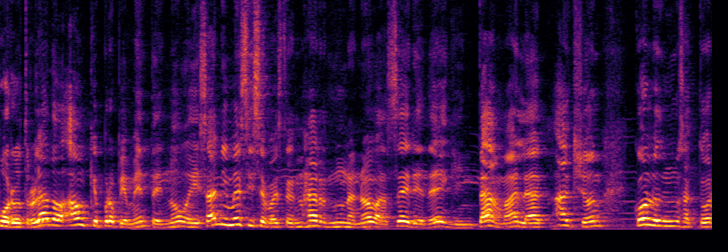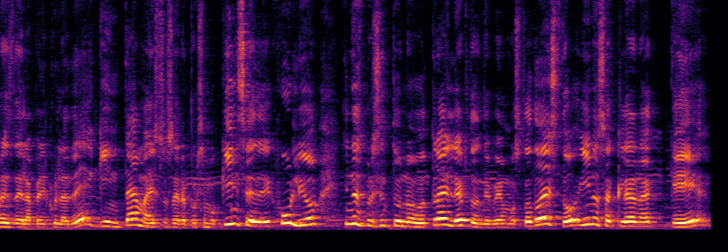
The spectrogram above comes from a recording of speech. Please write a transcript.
Por otro lado, aunque propiamente no es anime, sí se va a estrenar una nueva serie de Gintama live action con los mismos actores de la película de Gintama. Esto será el próximo 15 de julio y nos presenta un nuevo tráiler donde vemos todo esto y nos aclara que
